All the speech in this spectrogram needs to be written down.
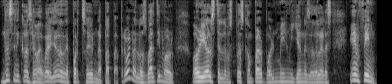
No sé ni cómo se llama. Bueno, yo de deporte soy una papa. Pero bueno, los Baltimore Orioles te los puedes comprar por mil millones de dólares. En fin,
